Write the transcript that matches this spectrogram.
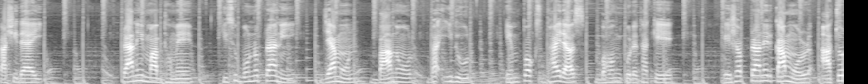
কাশি দেয়। প্রাণীর মাধ্যমে কিছু বন্য প্রাণী যেমন বানর বা ইঁদুর, এমপক্স ভাইরাস বহন করে থাকে। এসব প্রাণীর কামড় আচর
